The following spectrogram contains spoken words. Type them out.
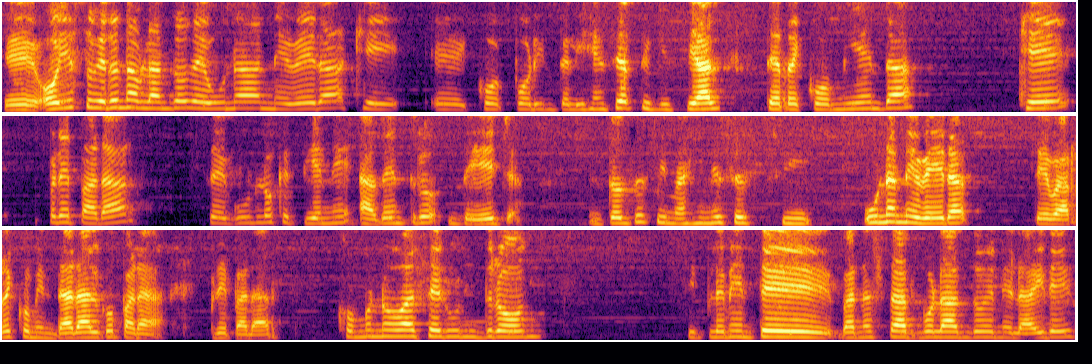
Eh, hoy estuvieron hablando de una nevera que eh, por inteligencia artificial te recomienda qué preparar según lo que tiene adentro de ella. Entonces, imagínese si una nevera te va a recomendar algo para preparar. ¿Cómo no va a ser un dron? Simplemente van a estar volando en el aire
